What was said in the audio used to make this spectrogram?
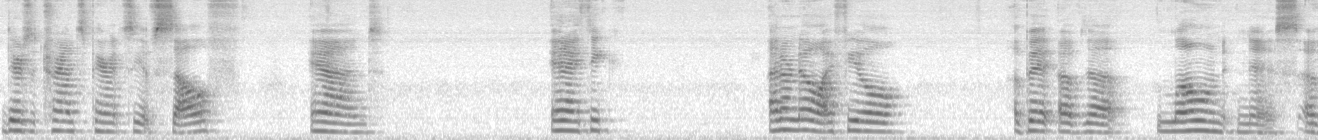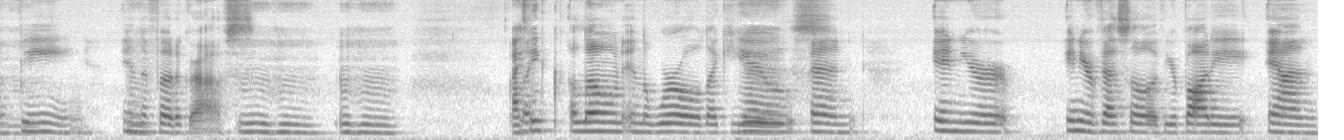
there's a transparency of self. And and I think I don't know, I feel a bit of the loneness of Mhm. being in the Mm. photographs. mm-hmm, mm-hmm. I Like- think Alone in the world like you Yes. and in your in your vessel of your body and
